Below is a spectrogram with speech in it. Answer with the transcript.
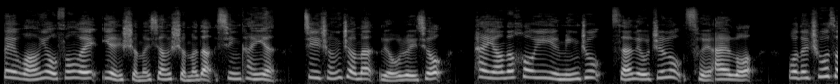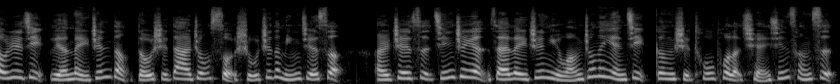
被网友封为演什么像什么的新看演。继承者们刘瑞秋、太阳的后裔尹明珠、三流之路崔爱罗、我的出走日记连美珍等都是大众所熟知的名角色。而这次金智媛在泪之女王中的演技更是突破了全新层次，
